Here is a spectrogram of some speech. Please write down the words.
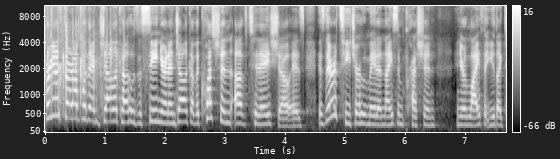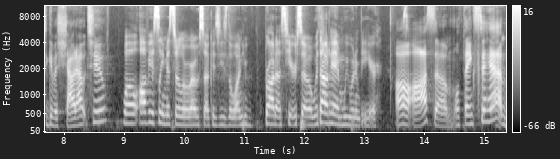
We're going to start off with Angelica, who's a senior. And Angelica, the question of today's show is Is there a teacher who made a nice impression in your life that you'd like to give a shout out to? Well, obviously Mr. LaRosa, because he's the one who brought us here. So without him, we wouldn't be here. Oh, awesome. Well, thanks to him.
